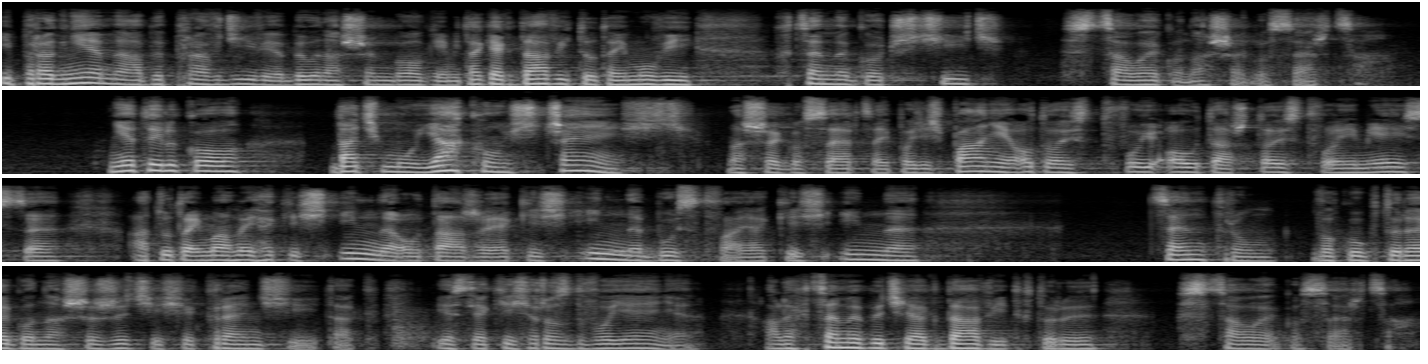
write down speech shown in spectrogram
I pragniemy, aby prawdziwie był naszym Bogiem. I tak jak Dawid tutaj mówi, chcemy Go czcić z całego naszego serca. Nie tylko dać Mu jakąś część naszego serca i powiedzieć, Panie, oto jest Twój ołtarz, to jest Twoje miejsce, a tutaj mamy jakieś inne ołtarze, jakieś inne bóstwa, jakieś inne centrum, wokół którego nasze życie się kręci. Tak jest jakieś rozdwojenie, ale chcemy być jak Dawid, który z całego serca,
